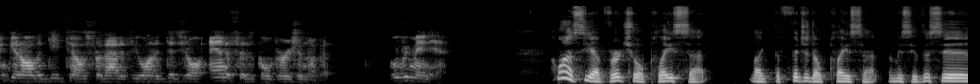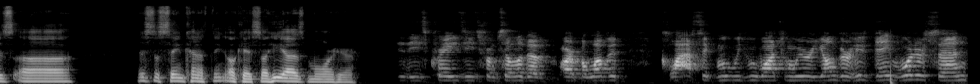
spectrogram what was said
and get all the details for that if you want a digital and a physical version of it. Movie Maniacs. I want to see a virtual playset, like the digital playset. Let me see. This is uh, this is the same kind of thing. Okay, so he has more here. these crazies from some of the our beloved classic movies we watched when we were younger. Here's Dave Wooderson,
